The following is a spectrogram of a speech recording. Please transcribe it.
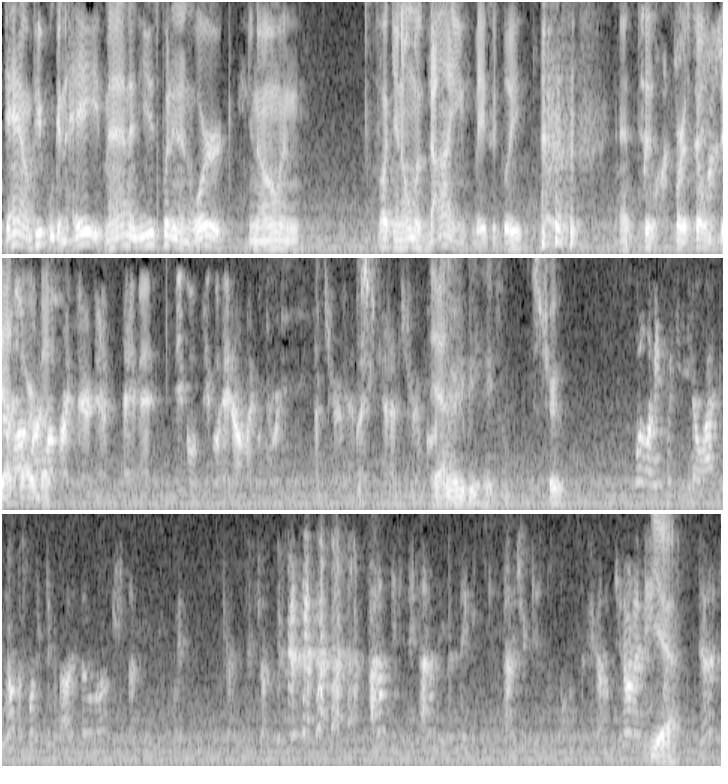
damn, people can hate, man, and he's putting in work, you know, and fucking almost dying, basically. and his, for his till Push death him part, but. up right there, dude. Hey, man, people people hate on Michael Jordan. That's true. That's- Yeah, that's true. Yeah. Gary Vee hates him. It's true. Well, I mean, but, you know, I, you know the funny thing about it though, Raj? I mean, with Justin, Justin I don't think I don't even think Nyjah gets the ball. You know, you know what I mean? Yeah. Like, does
